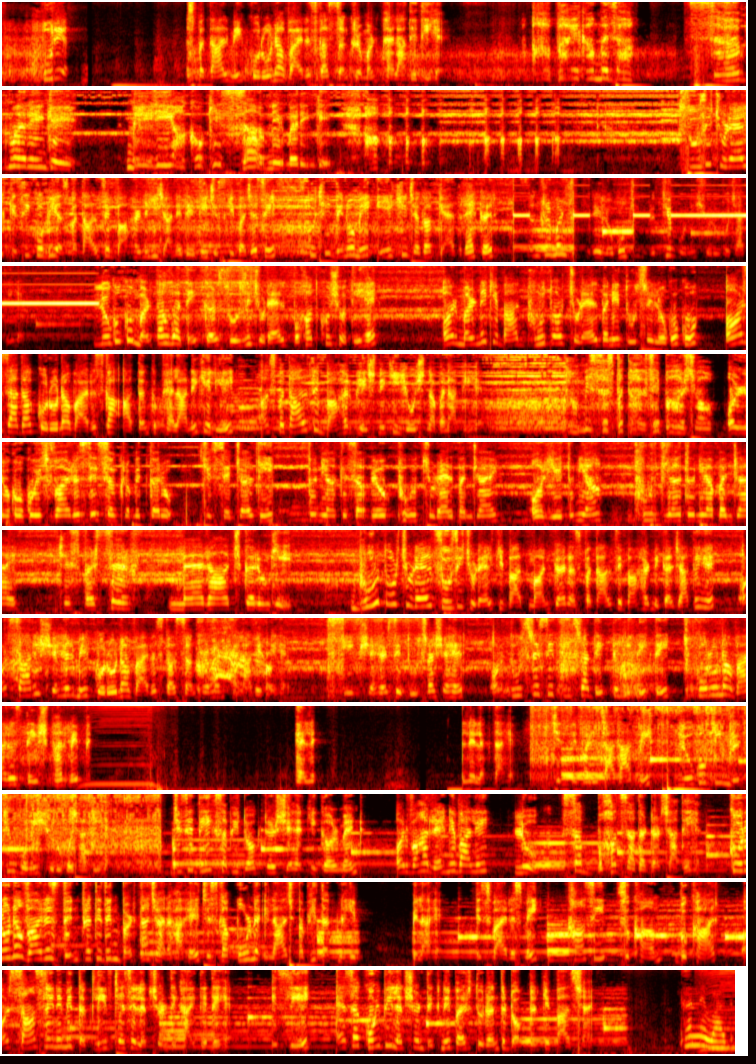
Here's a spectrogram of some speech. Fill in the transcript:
पूरे अस्पताल में कोरोना वायरस का संक्रमण फैला देती है। आप आएगा मज़ा। सब मरेंगे। मेरी आँखों के सामने मरेंगे। सूजी चुड़ैल किसी को भी अस्पताल से बाहर नहीं जाने देती, जिसकी वजह से कुछ ही दिनों में एक ही जगह कैद रहकर संक्रमण से घिरे लोगों की मृत्यु होनी शुरू हो जाती है। लोगों को मरता हुआ देखकर सूजी चुड़ैल बहुत खुश होती है और मरने के बाद भूत और चुड़ैल बने दूसरे लोगों को और ज़्यादा कोरोना वायरस का आतंक फैलाने के लिए अस्पताल से बाहर भेजने की योजना बनाती है। तुम इस अस्पताल से बाहर जाओ और लोगों को इस वायरस से संक्रमित करो, जिससे जल्द ही दुनिया के सब लोग भूत चुड़ैल बन जाए और ये दुनिया भूतिया दुनिया बन जाए, जिस पर सिर्फ़ मैं राज करूँगी। भूत और चुड़ैल सूजी चुड़ैल की बात मानकर अस्पताल से बाहर निकल जाते हैं और सारे शहर में कोरोना वायरस का संक्रमण फैला देते हैं। एक शहर से दूसरा शहर दूसरे से तीसरा देखते ही देखते कोरोना वायरस देश भर में फैलने लगता है, जिससे बड़ी तादाद में लोगों की मृत्यु होनी शुरू हो जाती है। जिसे देख सभी डॉक्टर, शहर की गवर्नमेंट और वहाँ रहने वाले लोग सब बहुत ज़्यादा डर जाते हैं। कोरोना वायरस दिन प्रतिदिन बढ़ता जा रहा है, जिसका पूर्ण इलाज अभी तक नहीं मिला है। इस वायरस में खांसी, जुकाम, बुखार और सांस लेने में तकलीफ़ जैसे लक्षण दिखाई देते हैं इसलिए ऐसा कोई भी लक्षण दिखने पर तुरंत डॉक्टर के पास जाएँ। धन्यवाद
